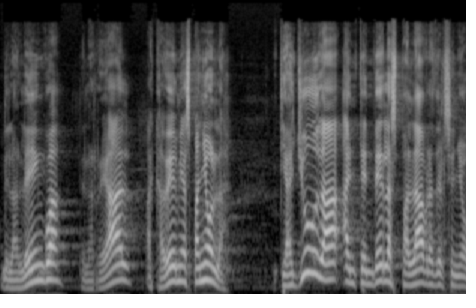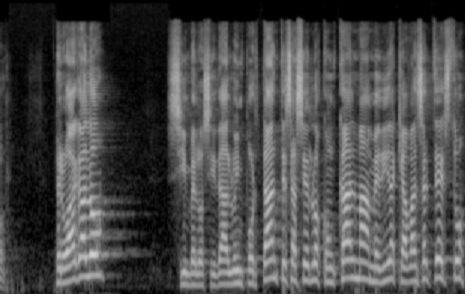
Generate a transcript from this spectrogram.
de la lengua de la Real Academia Española. Te ayuda a entender las palabras del Señor. Pero hágalo sin velocidad. Lo importante es hacerlo con calma a medida que avanza el texto.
